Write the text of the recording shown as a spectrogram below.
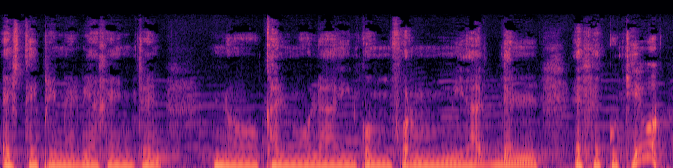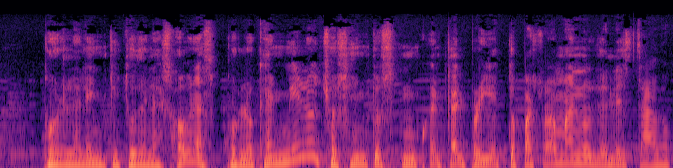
este primer viaje en tren no calmó la inconformidad del ejecutivo por la lentitud de las obras, por lo que en 1850 el proyecto pasó a manos del Estado.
